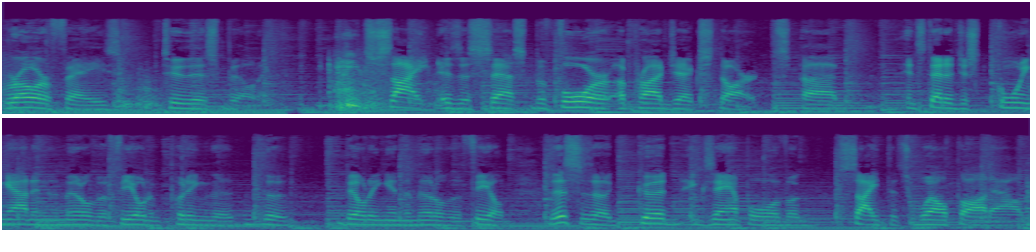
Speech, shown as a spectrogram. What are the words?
grower phase to this building. Each site is assessed before a project starts. Uh, instead of just going out in the middle of a field and putting the, the building in the middle of the field. This is a good example of a site that's well thought out,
